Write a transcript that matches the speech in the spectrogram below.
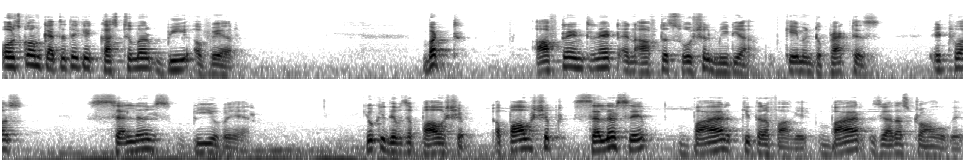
और उसको हम कहते थे कि customer be aware but after internet and after social media came into practice it was sellers be aware क्योंकि there was a power shift और पावर शिफ्ट सेलर से बायर की तरफ़ आ गई बायर ज़्यादा स्ट्रांग हो गए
